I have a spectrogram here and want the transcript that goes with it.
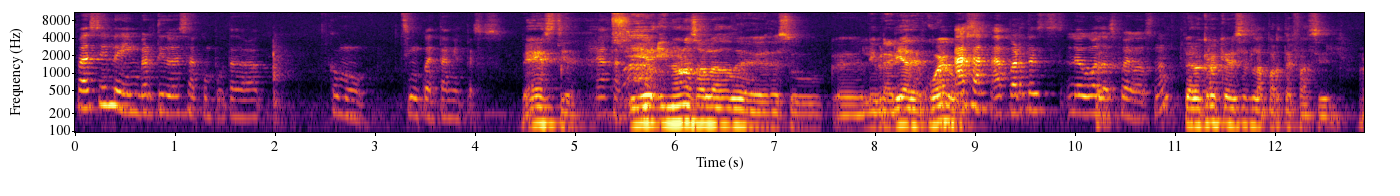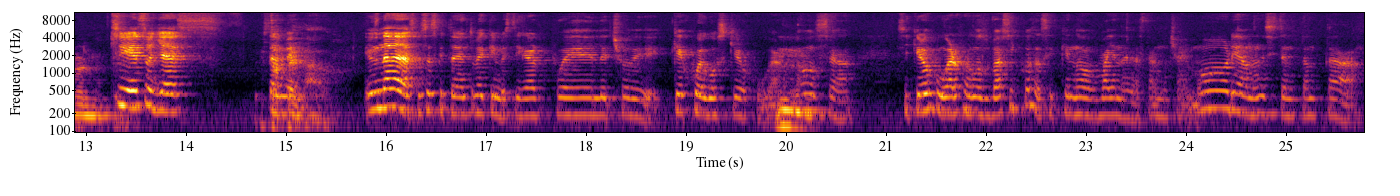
Fácil he invertido esa computadora como 50 mil pesos. Bestia. Ajá. Y, y no nos ha hablado de, de su eh, librería de juegos. Ajá, aparte es luego los juegos, ¿no? Pero creo que esa es la parte fácil, realmente. Sí, eso ya es... Está también. pelado. Y una de las cosas que también tuve que investigar fue el hecho de qué juegos quiero jugar, Mm. ¿no? O sea, si quiero jugar juegos básicos, así que no vayan a gastar mucha memoria, no necesiten tanta,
